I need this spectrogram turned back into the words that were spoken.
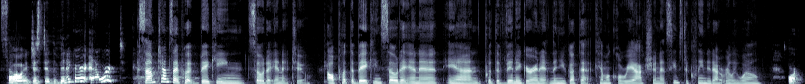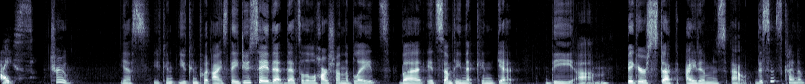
so I just did the vinegar and it worked. Sometimes I put baking soda in it too. I'll put the baking soda in it and put the vinegar in it, and then you've got that chemical reaction. It seems to clean it out really well. Or ice. True. Yes, you can you can put ice. They do say that that's a little harsh on the blades, but it's something that can get the um, bigger stuck items out. This is kind of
